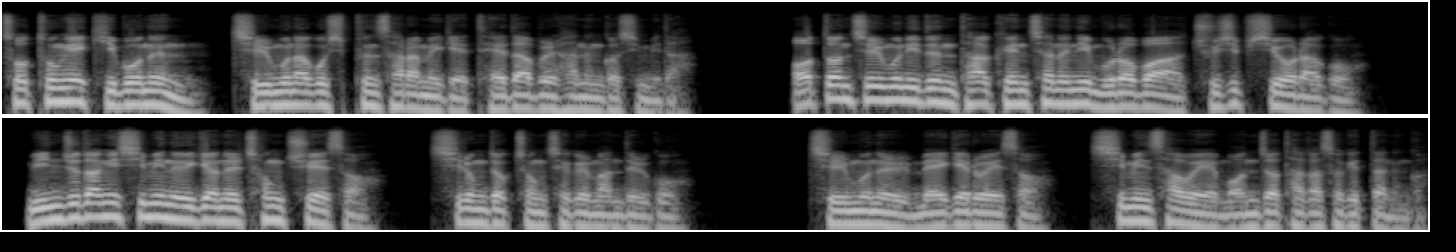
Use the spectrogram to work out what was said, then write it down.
소통의 기본은 질문하고 싶은 사람에게 대답을 하는 것입니다. 어떤 질문이든 다 괜찮으니 물어봐 주십시오라고 민주당이 시민 의견을 청취해서 실용적 정책을 만들고 질문을 매개로 해서 시민사회에 먼저 다가서겠다는 것.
